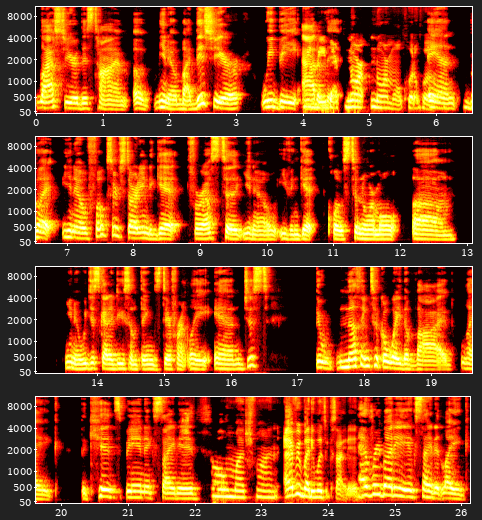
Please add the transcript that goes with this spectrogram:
last year this time of you know by this year we'd be out We'd of it nor- normal, quote unquote. and but you know folks are starting to get for us to you know even get close to normal um you know we just got to do some things differently and just there nothing took away the vibe like the kids being excited so much fun. Everybody was excited. everybody excited like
